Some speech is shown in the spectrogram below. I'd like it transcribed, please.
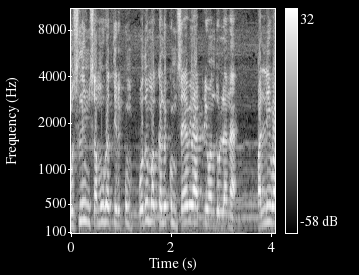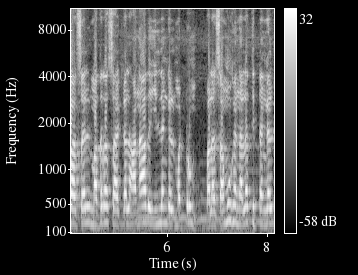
முஸ்லிம் சமூகத்திற்கும் பொதுமக்களுக்கும் சேவையாற்றி வந்துள்ளன. பள்ளிவாசல் மதரசாக்கள் அனாதை இல்லங்கள் மற்றும் பல சமூக நலத்திட்டங்கள்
